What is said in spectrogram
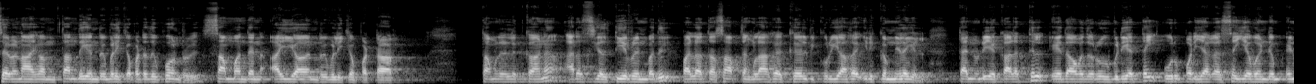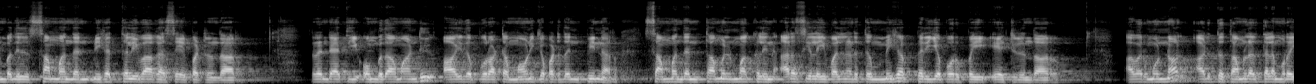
செல்வநாயகம் தந்தை என்று விளிக்கப்பட்டது போன்று சம்பந்தன் ஐயா என்று விளிக்கப்பட்டார். தமிழர்களுக்கான அரசியல் தீர்வு என்பது பல தசாப்தங்களாக கேள்விக்குறியாக இருக்கும் நிலையில் தன்னுடைய காலத்தில் ஏதாவது ஒரு விடயத்தை உருப்படியாக செய்ய வேண்டும் என்பதில் சம்பந்தன் மிக தெளிவாக செயற்பட்டிருந்தார். ரெண்டாயிரத்தி ஒன்பதாம் ஆண்டு ஆயுத போராட்டம் மௌனிக்கப்பட்டதன் பின்னர் சம்பந்தன் தமிழ் மக்களின் அரசியலை வழிநடத்தும் மிகப்பெரிய பொறுப்பை ஏற்றிருந்தார். அவர் முன்னால் அடுத்த தமிழர் தலைமுறை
